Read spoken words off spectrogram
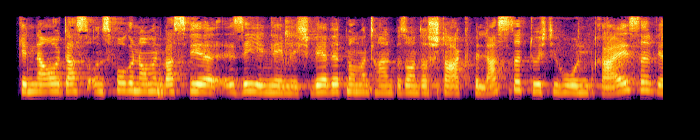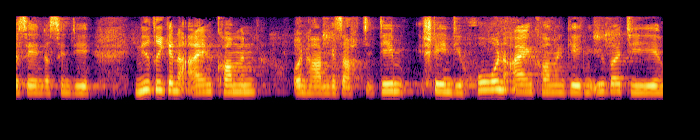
genau das uns vorgenommen, was wir sehen, nämlich wer wird momentan besonders stark belastet durch die hohen Preise. Wir sehen, das sind die niedrigen Einkommen und haben gesagt, dem stehen die hohen Einkommen gegenüber, die äh,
